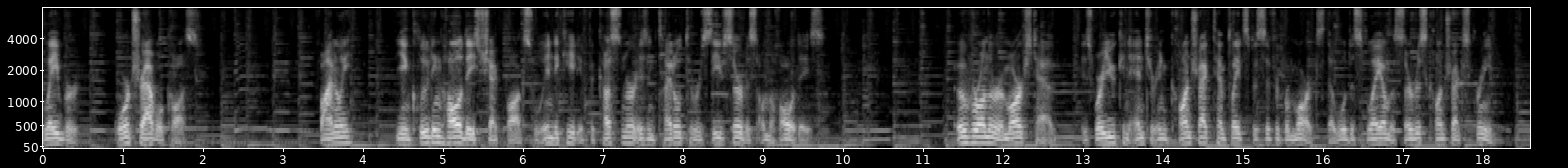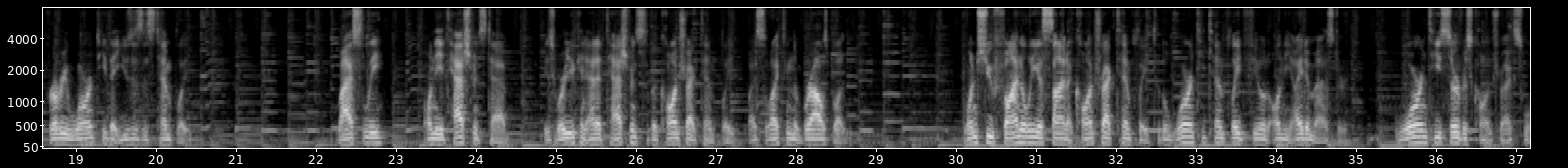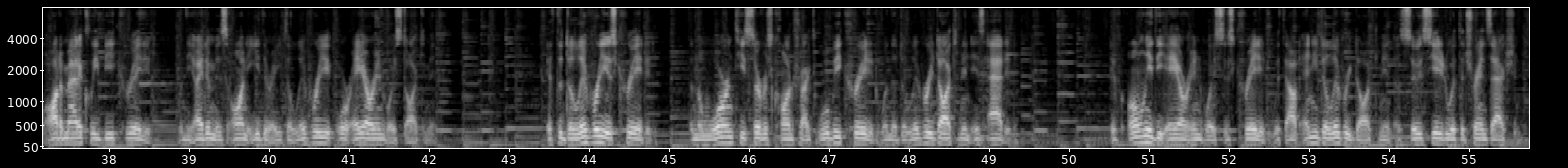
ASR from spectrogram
labor, or travel costs. Finally, the Including Holidays checkbox will indicate if the customer is entitled to receive service on the holidays. Over on the Remarks tab is where you can enter in contract template specific remarks that will display on the service contract screen for every warranty that uses this template. Lastly, on the Attachments tab is where you can add attachments to the contract template by selecting the Browse button. Once you finally assign a contract template to the warranty template field on the item master, warranty service contracts will automatically be created when the item is on either a delivery or AR invoice document. If the delivery is created, then the warranty service contract will be created when the delivery document is added. If only the AR invoice is created without any delivery document associated with the transaction,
